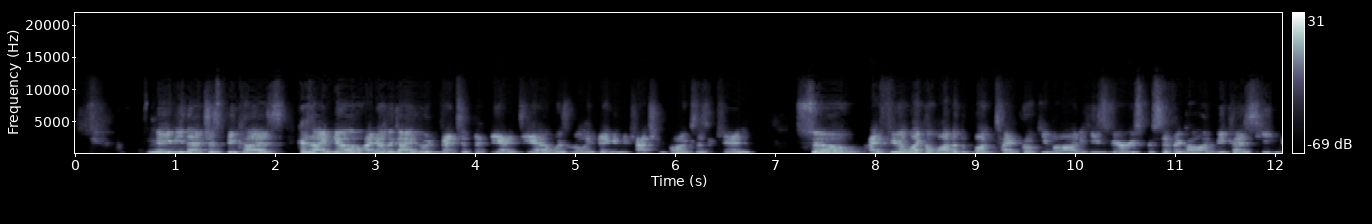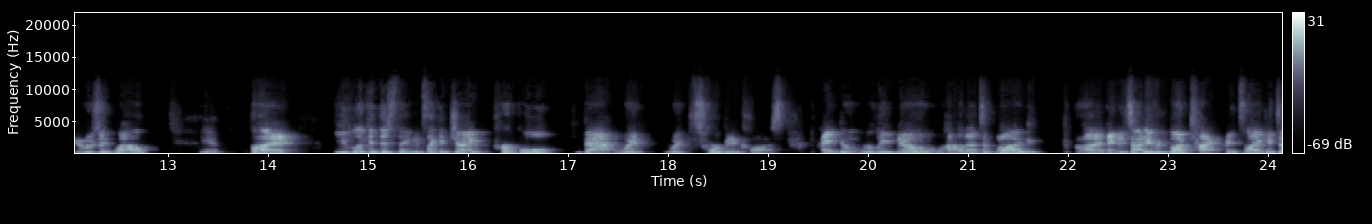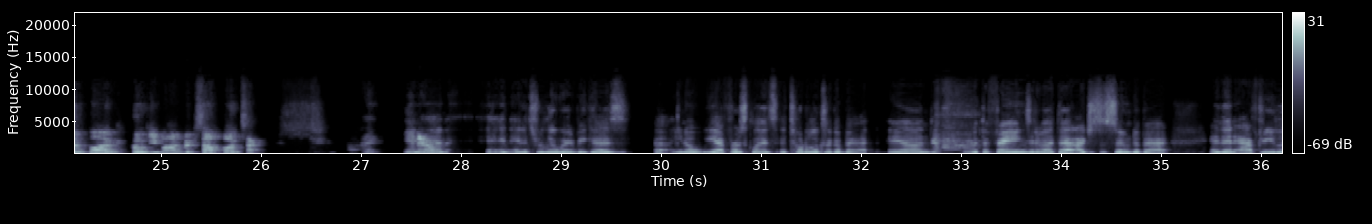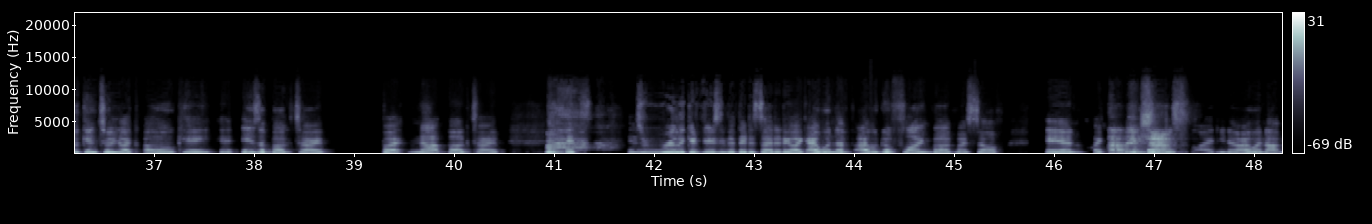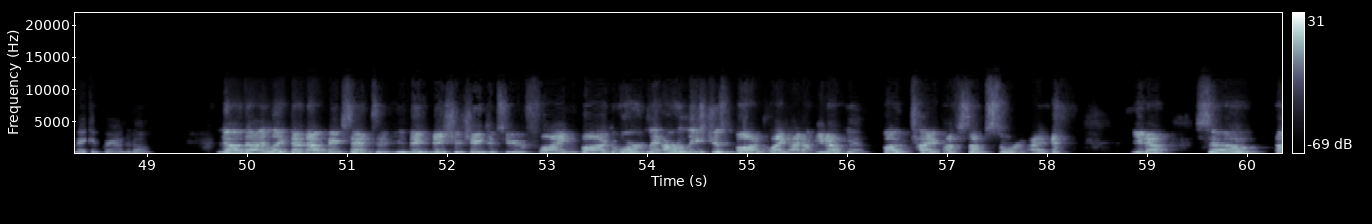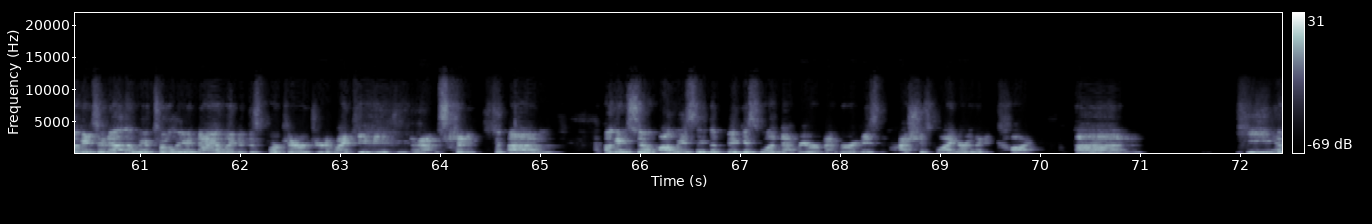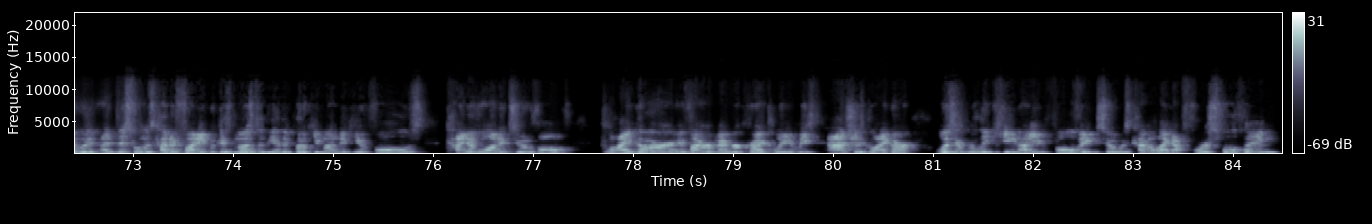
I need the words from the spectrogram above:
Yeah. Maybe that's just because because I know I know the guy who invented the, the idea was really big into catching bugs as a kid. So I feel like a lot of the bug type Pokemon he's very specific on because he knows it well. Yeah. But you look at this thing, it's like a giant purple bat with with scorpion claws. I don't really know how that's a bug, uh, and it's not even bug type. It's like it's a bug Pokemon, but it's not bug type. You know, and, and and it's really weird because uh, you know, yeah, first glance, it totally looks like a bat, and with the fangs and everything like that, I just assumed a bat. And then after you look into it, you're like, oh, okay, it is a bug type, but not bug type. It's it's really confusing that they decided to like. I wouldn't have. I would go flying bug myself, and like that makes sense. slide. You know, I would not make it ground at all. No, that, I like that. That makes sense. They, they should change it to flying bug, or or at least just bug. Like I don't, you know, Yeah. bug type of some sort. I, you know. So okay, so now that we have totally annihilated this poor character, like he, he no, I'm just kidding. Um, okay, so obviously the biggest one that we remember is Ash's Gligar that he caught. Um, he it was, uh, this one was kind of funny because most of the other Pokemon that he evolves kind of wanted to evolve. Gligar, if I remember correctly, at least Ash's Gligar, wasn't really keen on evolving, so it was kind of like a forceful thing.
